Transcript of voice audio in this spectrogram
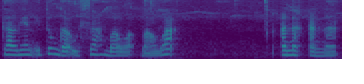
kalian itu nggak usah bawa-bawa anak-anak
